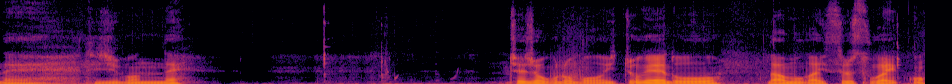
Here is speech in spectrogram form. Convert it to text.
네, 뒤집었는데 전체적으로 뭐 이쪽에도 나무가 있을 수가 있고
